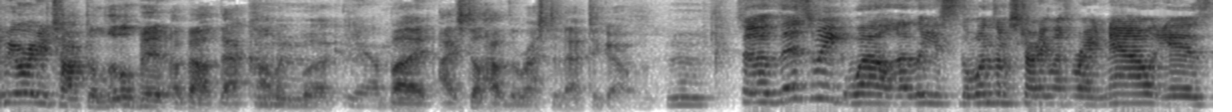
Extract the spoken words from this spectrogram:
We already talked a little bit about that comic mm-hmm. book, yeah. but I still have the rest of that to go. Mm. So this week, well, at least the ones I'm starting with right now is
